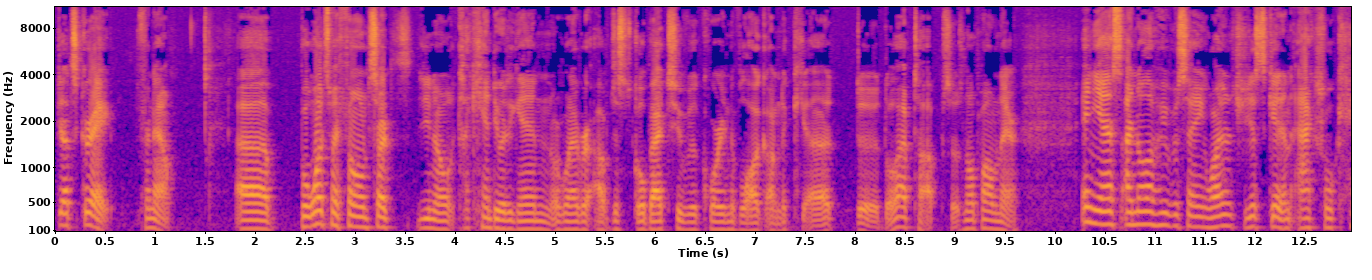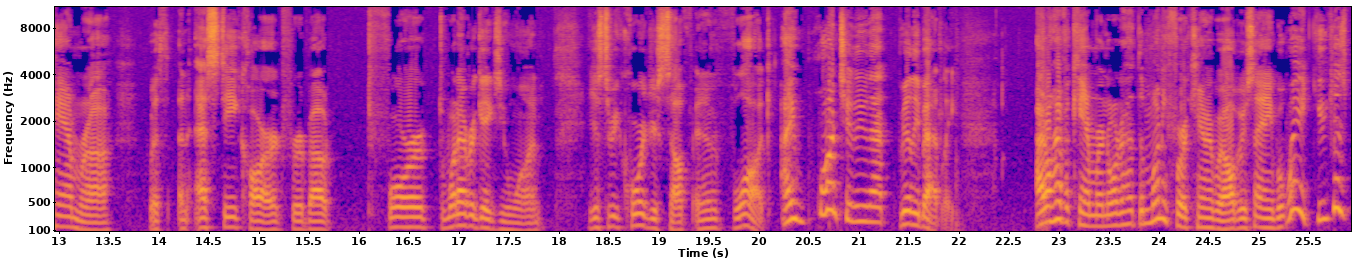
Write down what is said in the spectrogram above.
that's great for now. Uh, but once my phone starts, you know, I can't do it again or whatever, I'll just go back to recording the vlog on the, uh, the, the laptop. So, there's no problem there. And yes, I know a lot of people are saying, why don't you just get an actual camera with an SD card for about four, whatever gigs you want, just to record yourself in a vlog. I want to do that really badly. I don't have a camera nor do I have the money for a camera, but I'll be saying, but wait, you just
